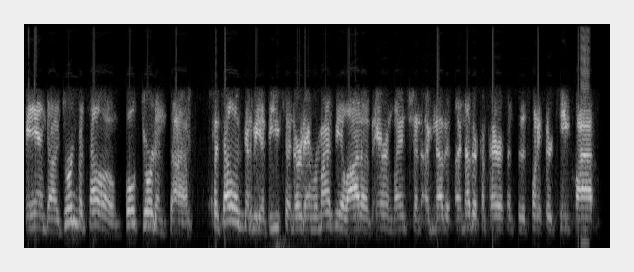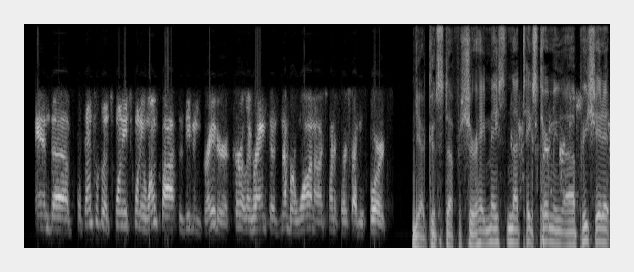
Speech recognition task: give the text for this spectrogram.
and uh, Jordan Botelho, both Jordans. Uh, Botelho is going to be a beast at Notre Dame. Reminds me a lot of Aaron Lynch and another another comparison to the 2013 class. And the potential for the 2021 class is even greater. Currently ranked as number one on 24/7 Sports. Yeah, good stuff for sure. Hey, Mason, that takes care of me. I uh, appreciate it.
